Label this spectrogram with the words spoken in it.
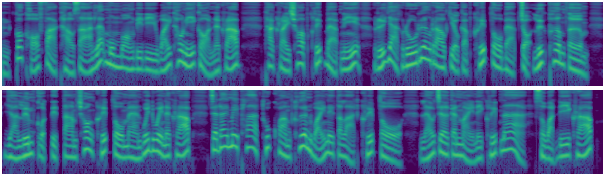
นก็ขอฝากข่าวสารและมุมมองดีๆ ไว้เท่านี้ก่อนนะครับ ถ้าใครชอบคลิปแบบนี้ หรืออยากรู้เรื่องราวเกี่ยวกับคริปโตแบบเจาะลึกเพิ่มเติม อย่าลืมกดติดตามช่องคริปโตแมนไว้ด้วยนะครับ จะได้ไม่พลาดทุกความเคลื่อนไหวในตลาดคริปโต แล้วเจอกันใหม่ในคลิปหน้า สวัสดีครับ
